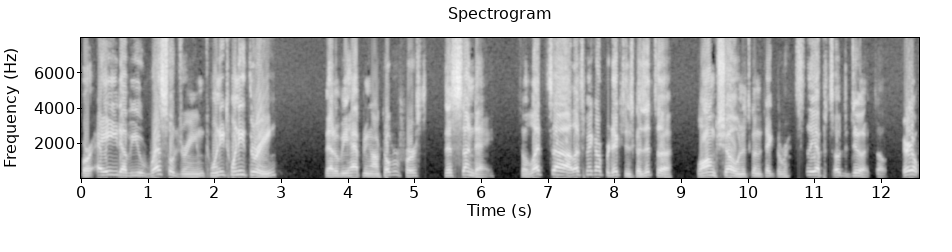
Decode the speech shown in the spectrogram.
for AEW Wrestle Dream 2023. That'll be happening October 1st, this Sunday. So let's uh, let's make our predictions because it's a long show and it's going to take the rest of the episode to do it. So here we go.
